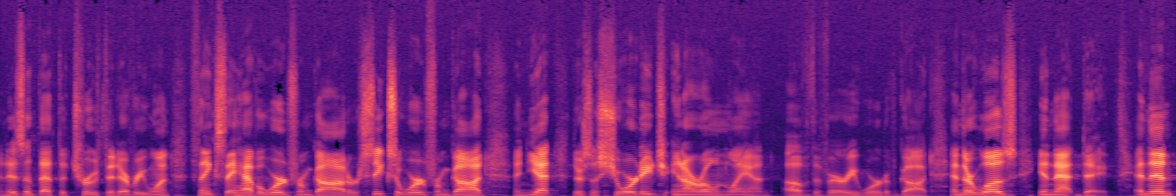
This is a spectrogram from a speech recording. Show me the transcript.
And isn't that the truth that everyone thinks they have a word from God or seeks a word from God, and yet there's a shortage in our own land of the very word of God? And there was in that day. And then,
